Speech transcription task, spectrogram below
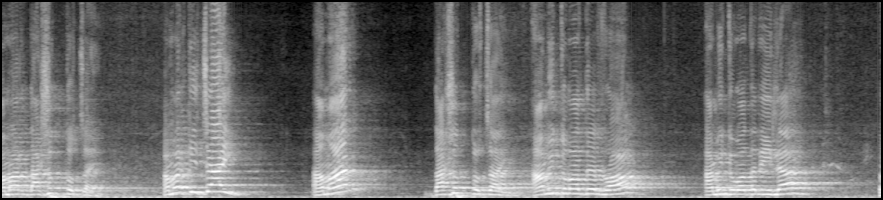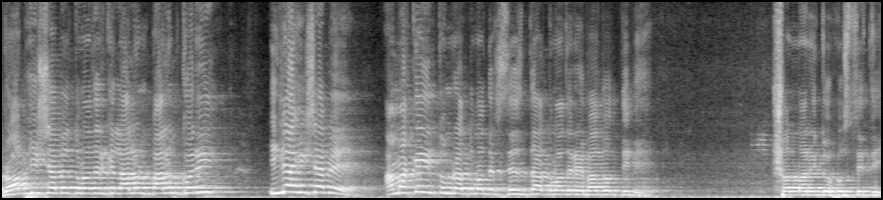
আমার দাসত্ব চাই। আমার কি চাই? আমার দাসত্ব চাই। আমি তোমাদের রব, আমি তোমাদের ইলা রব হিসাবে তোমাদেরকে লালন পালন করি। ইলা হিসাবে আমাকেই তোমরা তোমাদের সেজদা, তোমাদের এবাদত দিবে। সম্মানিত উপস্থিতি,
